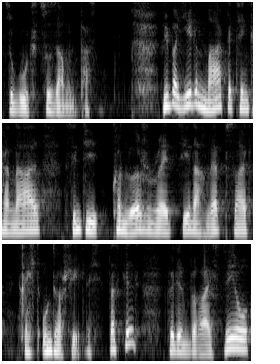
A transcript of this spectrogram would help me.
so gut zusammenpassen. Wie bei jedem Marketingkanal sind die Conversion Rates je nach Website recht unterschiedlich. Das gilt für den Bereich SEO,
